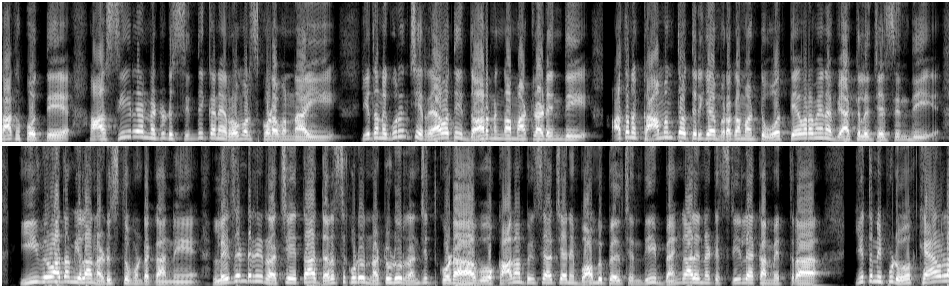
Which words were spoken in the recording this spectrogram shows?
కాకపోతే ఆ సీనియర్ నటుడు సిద్దిక్ అనే రూమర్స్ కూడా ఉన్నాయి. ఇతని గురించి రేవతి దారుణంగా మాట్లాడింది. అతను కామంతో తిరిగే మృగం అంటూ తీవ్రమైన వ్యాఖ్యలు చేసింది. ఈ వివాదం ఇలా నడుస్తూ ఉండగానే లెజెండరీ రచయిత దర్శకుడు నటుడు రంజిత్ కూడా ఓ కామ పిశాచి అని బాంబు పేల్చింది బెంగాలీ నటి శ్రీలేఖ మిత్ర. ఇతను ఇప్పుడు కేరళ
